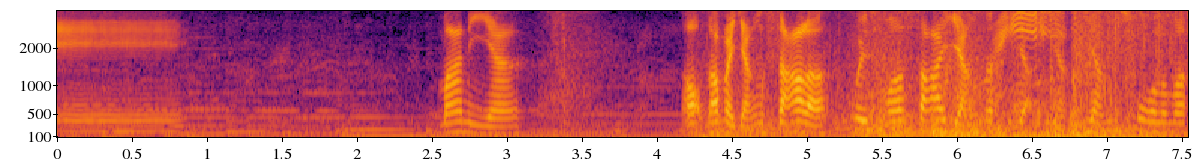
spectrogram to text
嘿，money 呀！哦，他把羊杀了，为什么要杀羊呢？羊羊羊错了吗？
